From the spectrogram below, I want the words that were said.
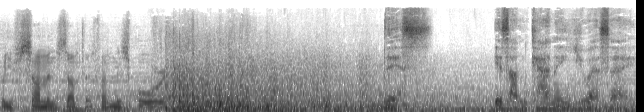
we've summoned something from this board. This is Uncanny USA.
